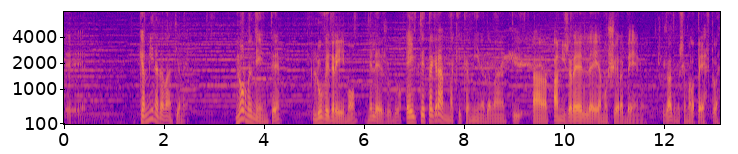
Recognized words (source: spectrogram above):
Eh, cammina davanti a me. Normalmente, lo vedremo nell'Esodo, è il tetagramma che cammina davanti a, a Miserelle e a Moshe Rabbeinu. Scusate ma siamo all'aperto. Eh.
